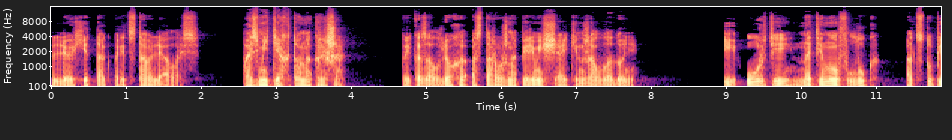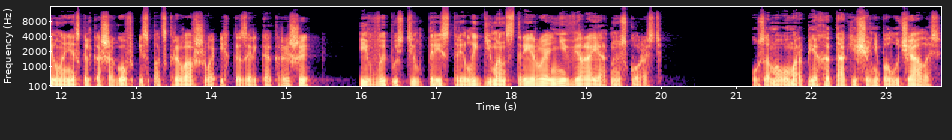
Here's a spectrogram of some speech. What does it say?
Лехе так представлялось. Возьми тех, кто на крыше, приказал Леха, осторожно перемещая кинжал в ладони. И Уртий, натянув лук, отступил на несколько шагов из-под скрывавшего их козырька крыши и выпустил три стрелы, демонстрируя невероятную скорость. У самого морпеха так еще не получалось.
